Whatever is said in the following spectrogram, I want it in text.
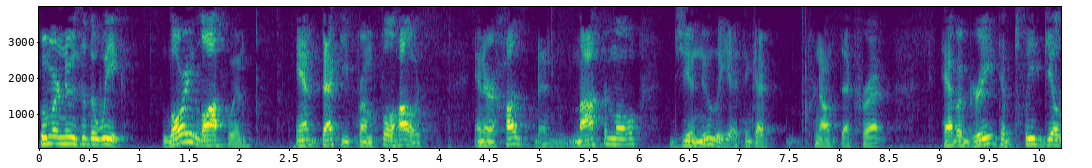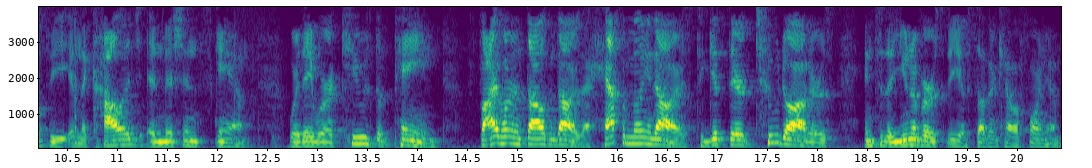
Boomer news of the week. Lori Laughlin, Aunt Becky from Full House, and her husband Massimo Giannulli, I think I pronounced that correct, have agreed to plead guilty in the college admissions scam, where they were accused of paying five hundred thousand dollars, a half a million dollars, to get their two daughters into the University of Southern California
